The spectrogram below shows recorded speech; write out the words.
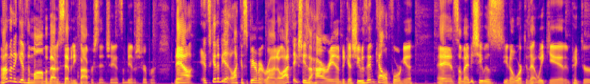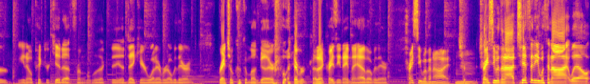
I'm going to give the mom about a seventy five percent chance of being a stripper. Now, it's going to be like a spearmint rhino. I think she's a higher end because she was in California, and so maybe she was you know working that weekend and picked her you know picked her kid up from like the daycare or whatever over there in Rancho Cucamonga or whatever kind of crazy name they have over there. Tracy with an eye. Tr- Hmm. Tracy with an eye, Tiffany with an eye. Well,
